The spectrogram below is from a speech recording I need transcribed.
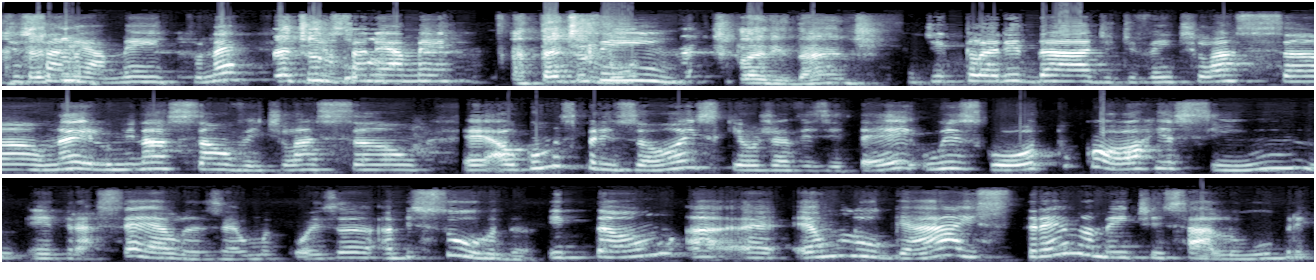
de saneamento, né? De saneamento. Até de Sim, luz, de claridade. De claridade, de ventilação, né? Iluminação, ventilação. É, algumas prisões que eu já visitei, o esgoto corre assim entre as celas, é uma coisa absurda. Então, é, é um lugar extremamente insalubre.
